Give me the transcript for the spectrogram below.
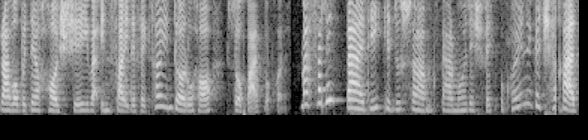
روابط حاشیه‌ای و این ساید افکت های این داروها صحبت بکنید مسئله بعدی که دوست دارم در موردش فکر بکنین که چقدر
